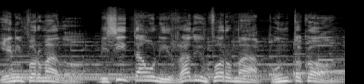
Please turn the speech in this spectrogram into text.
bien informado. Visita unirradioinforma.com.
